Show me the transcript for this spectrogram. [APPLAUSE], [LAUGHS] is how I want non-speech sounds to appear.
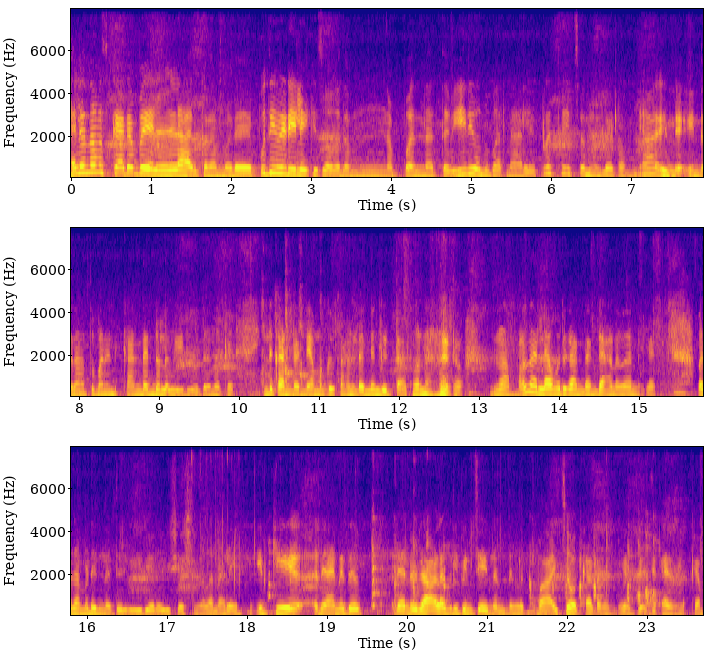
Hello നമസ്കാരം. ഇപ്പോൾ എല്ലാവർക്കും നമ്മുടെ പുതിയ വീഡിയോയിലേക്ക് സ്വാഗതം. അപ്പോൾ ഇന്നത്തെ വീഡിയോ എന്ന് പറഞ്ഞാൽ പ്രത്യേകിച്ചൊന്നുമില്ല കേട്ടോ. ഞാൻ എന്റെ എന്റെ നാത്തു പറഞ്ഞ കണ്ടന്റുള്ള വീഡിയോ ഇടുന്നൊക്കെ എന്റെ കണ്ടന്റ് നമുക്ക് കണ്ടന്റും കിട്ടാത്തതുകൊണ്ടാണ് കേട്ടോ. നമ്മളതെല്ലാം ഒരു കണ്ടന്റാണ് പറഞ്ഞല്ലേ. അപ്പോൾ നമ്മുടെ ഇന്നത്തെ ഒരു വീഡിയോയുടെ വിശേഷം എന്ന് പറഞ്ഞാൽ എനിക്ക് ഞാനിത് ഞാൻ അതിൽ പിൻ ചെയ്യുന്നുണ്ട്. നിങ്ങൾക്ക് വായിച്ച് നോക്കാം നിങ്ങൾക്ക് മെസ്സേജ് കാര്യങ്ങളൊക്കെ.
